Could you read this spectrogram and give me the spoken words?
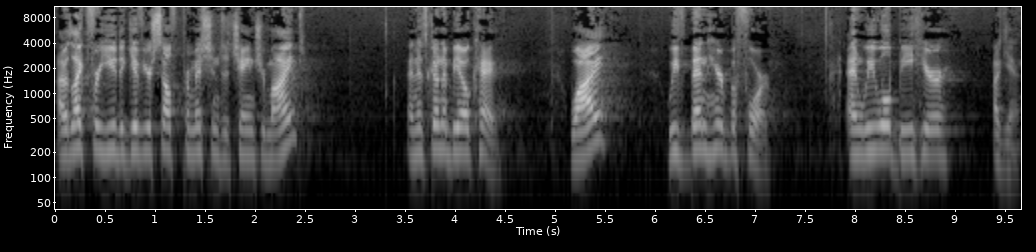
I would like for you to give yourself permission to change your mind, and it's going to be okay. Why? We've been here before, and we will be here again.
